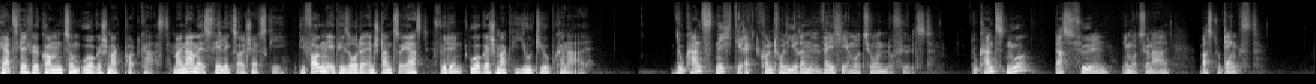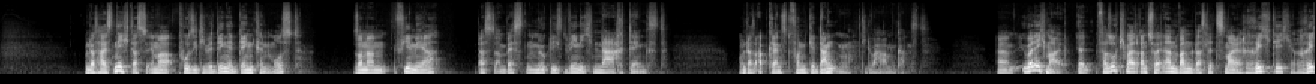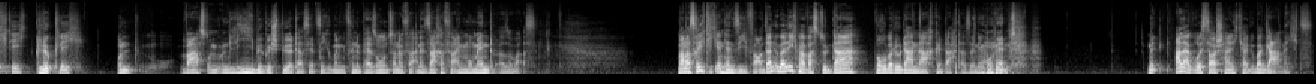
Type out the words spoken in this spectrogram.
Herzlich willkommen zum Urgeschmack Podcast. Mein Name ist Felix Olszewski. Die folgende Episode entstand zuerst für den Urgeschmack YouTube-Kanal. Du kannst nicht direkt kontrollieren, welche Emotionen du fühlst. Du kannst nur das fühlen, emotional, was du denkst. Und das heißt nicht, dass du immer positive Dinge denken musst, sondern vielmehr, dass du am besten möglichst wenig nachdenkst und das abgrenzt von Gedanken, die du haben kannst. Ähm, überleg mal, versuch dich mal daran zu erinnern, wann du das letzte Mal richtig, richtig glücklich und warst und, und Liebe gespürt hast. Jetzt nicht unbedingt für eine Person, sondern für eine Sache, für einen Moment oder sowas. Wann das richtig intensiv war. Und dann überleg mal, was du da, worüber du da nachgedacht hast in dem Moment. Mit allergrößter Wahrscheinlichkeit über gar nichts.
